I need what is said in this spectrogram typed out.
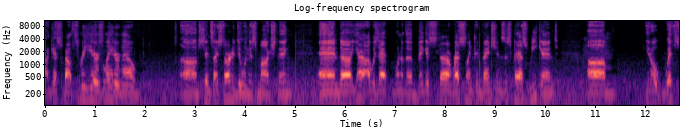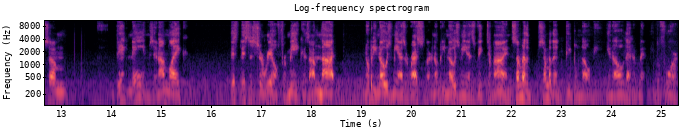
I guess about three years later now, um, since I started doing this Motch thing. And uh, yeah, I was at one of the biggest uh, wrestling conventions this past weekend, um, you know, with some big names. And I'm like, this this is surreal for me because I'm not. Nobody knows me as a wrestler. Nobody knows me as Vic Divine. Some of the some of the people know me, you know, that have met me before.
